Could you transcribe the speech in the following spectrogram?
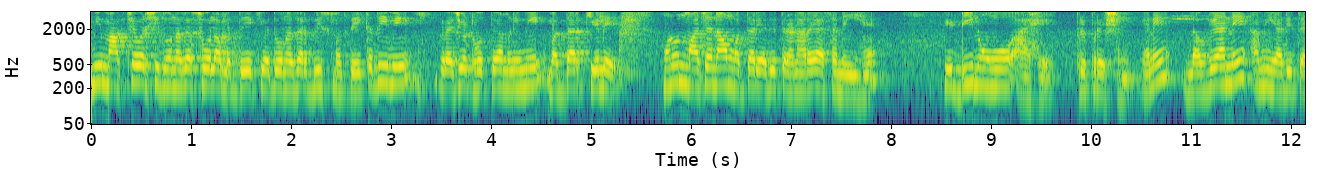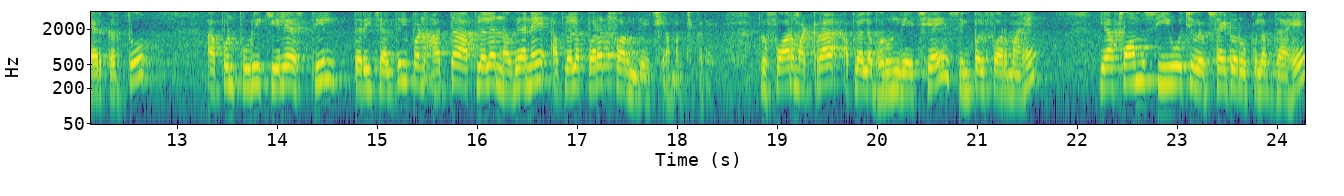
मी मागच्या वर्षी दोन हजार सोळामध्ये किंवा दोन हजार वीसमध्ये कधी मी ग्रॅज्युएट होते आणि मी मतदार केले म्हणून माझं नाव मतदार यादीत राहणार आहे असं नाही आहे. हे डी नोवो आहे प्रिपरेशन याने नव्याने आम्ही यादी तयार करतो. आपण पुरी केले असतील तरी चालतील पण आता आपल्याला नव्याने आपल्याला परत फॉर्म द्यायची आहे आमच्याकडे. तो फॉर्म अठरा आपल्याला भरून द्यायची आहे सिंपल फॉर्म आहे. या फॉर्म सी ई ओच्या वेबसाईटवर उपलब्ध आहे.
